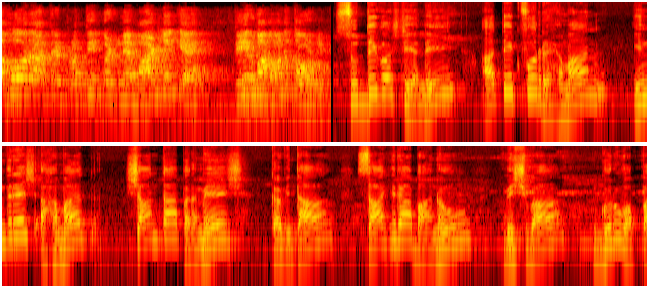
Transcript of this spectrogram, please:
ಅಹೋರಾತ್ರಿ ಪ್ರತಿಭಟನೆ ಮಾಡಲಿಕ್ಕೆ ತೀರ್ಮಾನವನ್ನು ತಗೊಂಡಿದ್ದೀವಿ ಸುದ್ದಿಗೋಷ್ಠಿಯಲ್ಲಿ ಅತಿಕ್ಫುರ್ ರೆಹಮಾನ್, ಇಂದ್ರೇಶ್ ಅಹಮದ್, ಶಾಂತಾ ಪರಮೇಶ್, ಕವಿತಾ, ಸಾಹಿರಾ ಬಾನು, ವಿಶ್ವ, ಗುರುವಪ್ಪ,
